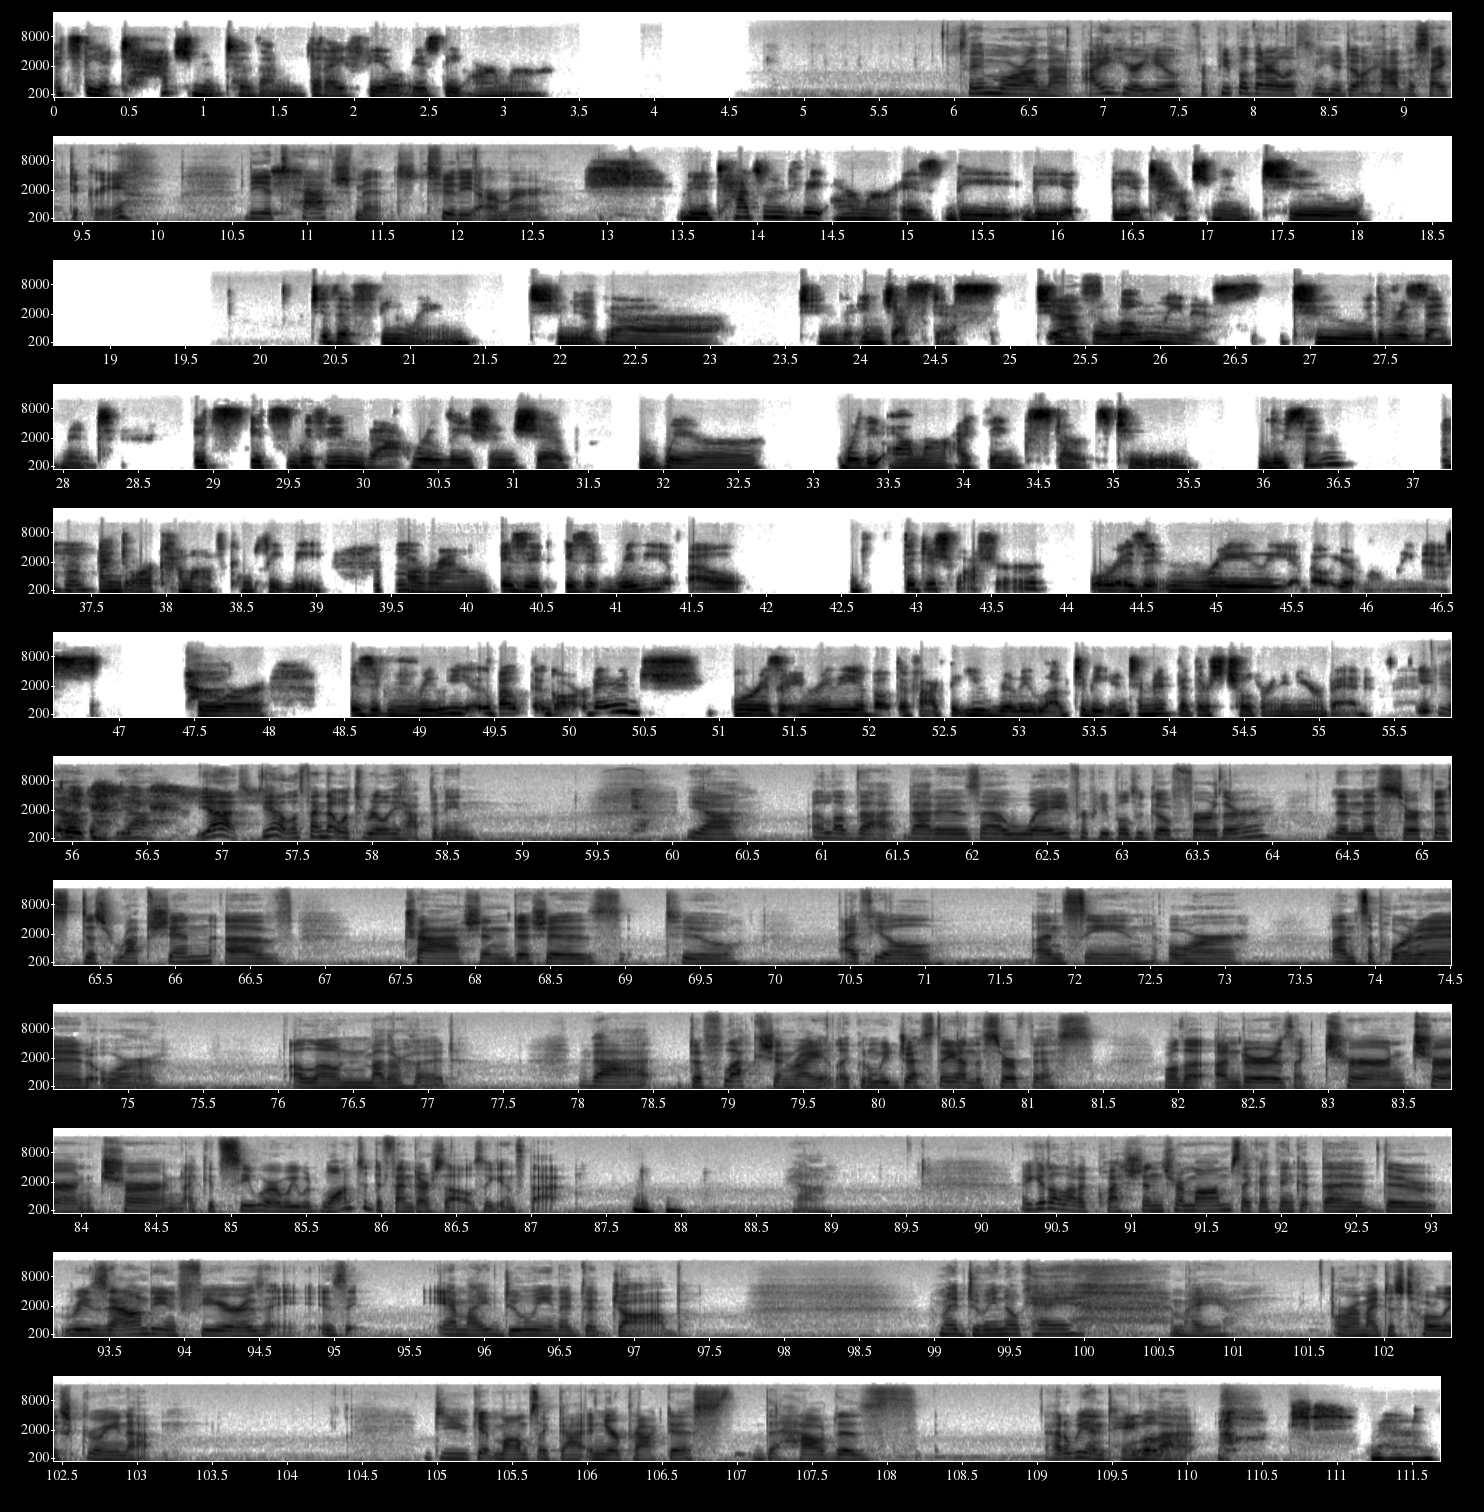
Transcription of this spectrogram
it's the attachment to them that I feel is the armor. Say more on that. I hear you. For people that are listening who don't have a psych degree, the attachment to the armor. The attachment to the armor is the the the attachment to to the feeling, to yeah. the to the injustice, to yes. the loneliness, to the resentment, it's it's within that relationship where where the armor i think starts to loosen mm-hmm. and or come off completely mm-hmm. around is it is it really about the dishwasher or is it really about your loneliness or is it really about the garbage? Or is it really about the fact that you really love to be intimate but there's children in your bed? Yeah like, yeah. Yeah yeah let's find out what's really happening. Yeah. Yeah i love that. That is a way for people to go further than the surface disruption of trash and dishes to i feel unseen or unsupported or alone in motherhood that deflection, right? Like when we just stay on the surface, while the under is like churn, churn, churn. I could see where we would want to defend ourselves against that. Mm-hmm. Yeah. I get a lot of questions from moms. Like I think the the resounding fear is is am I doing a good job? Am I doing okay? Am I or am I just totally screwing up? Do you get moms like that in your practice? The, how does how do we untangle that? Man,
